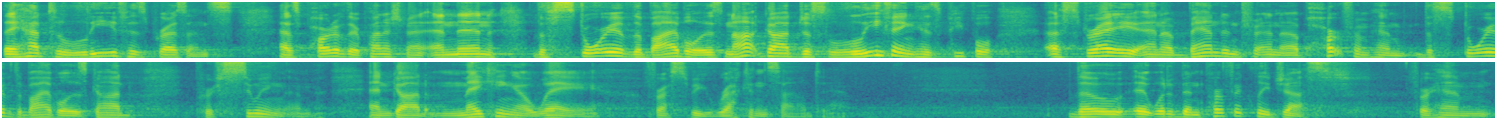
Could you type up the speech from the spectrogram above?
They had to leave his presence as part of their punishment. And then the story of the Bible is not God just leaving his people astray and abandoned and apart from him. The story of the Bible is God pursuing them and God making a way for us to be reconciled to him. Though it would have been perfectly just for him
